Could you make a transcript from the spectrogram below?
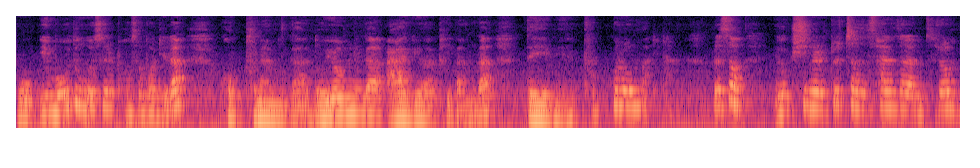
모- 이 모든 것을 벗어버리라 곧 분함과 노여움과 악의와 비방과 너희 위에 부끄러운 말이라. 그래서 육신을 쫓아서 사는 사람처럼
